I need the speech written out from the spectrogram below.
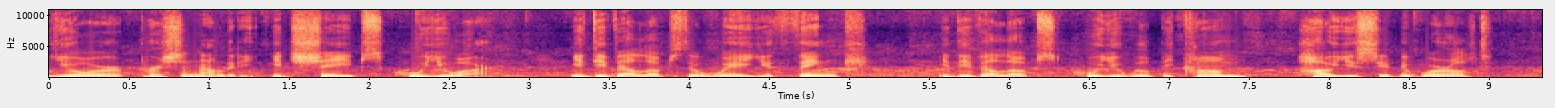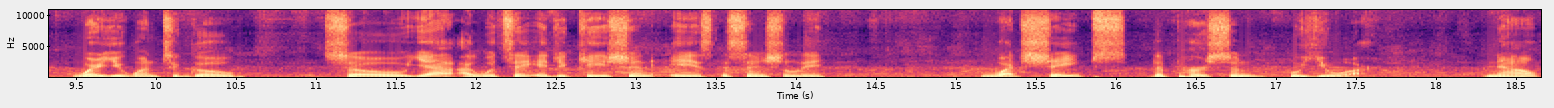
your personality, it shapes who you are, it develops the way you think, it develops who you will become, how you see the world, where you want to go. So, yeah, I would say education is essentially what shapes the person who you are now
